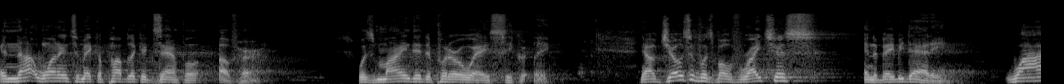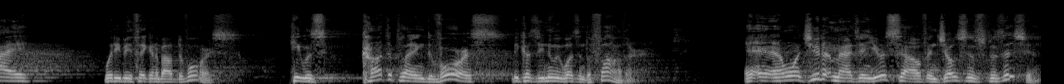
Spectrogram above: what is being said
and not wanting to make a public example of her, was minded to put her away secretly. Now, Joseph was both righteous and the baby daddy. Why would he be thinking about divorce? He was contemplating divorce because he knew he wasn't the father. And I want you to imagine yourself in Joseph's position.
